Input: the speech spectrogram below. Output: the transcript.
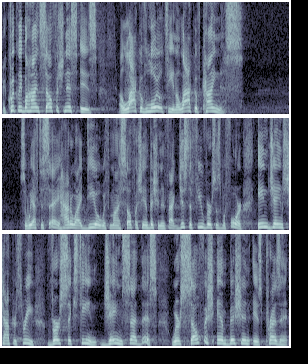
And quickly behind selfishness is a lack of loyalty and a lack of kindness. So we have to say, how do I deal with my selfish ambition? In fact, just a few verses before, in James chapter 3, verse 16, James said this Where selfish ambition is present,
